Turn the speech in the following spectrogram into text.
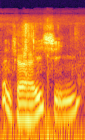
看起来还行。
